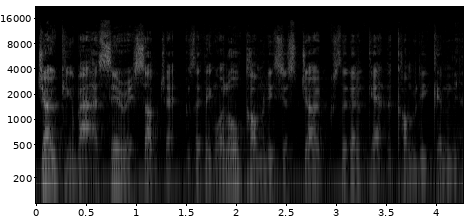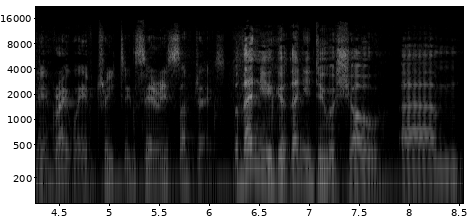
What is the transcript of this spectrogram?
joking about a serious subject because they think, well, all comedy's just jokes. They don't get that comedy can be a great way of treating serious subjects. But then you go, then you do a show. Um,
